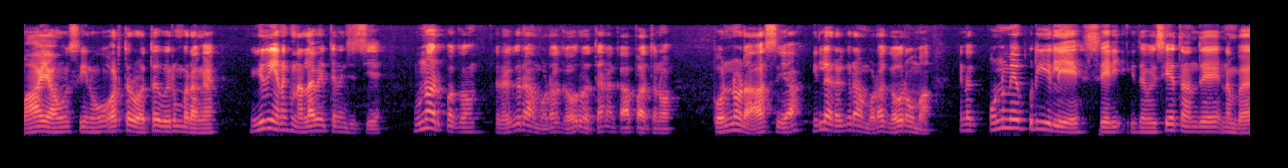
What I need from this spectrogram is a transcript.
மாயாவும் சீனுவும் ஒருத்தர் ஒருத்தர் விரும்புகிறாங்க இது எனக்கு நல்லாவே தெரிஞ்சிச்சு. இன்னொரு பக்கம் ரகுராமோட கௌரவத்தை நான் காப்பாற்றணும் பொண்ணோட ஆசையா? இல்லை ரகுராமோட கௌரவமா? எனக்கு ஒன்றுமே புரியலையே. சரி இந்த விஷயத்த வந்து நம்ம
